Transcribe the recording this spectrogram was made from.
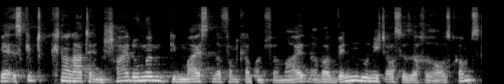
Ja, es gibt knallharte Entscheidungen, die meisten davon kann man vermeiden, aber wenn du nicht aus der Sache rauskommst,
